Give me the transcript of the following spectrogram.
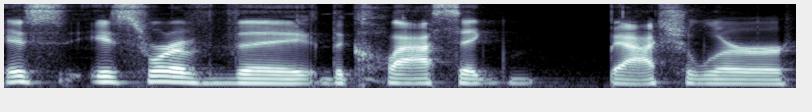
It's it's sort of the the classic bachelor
